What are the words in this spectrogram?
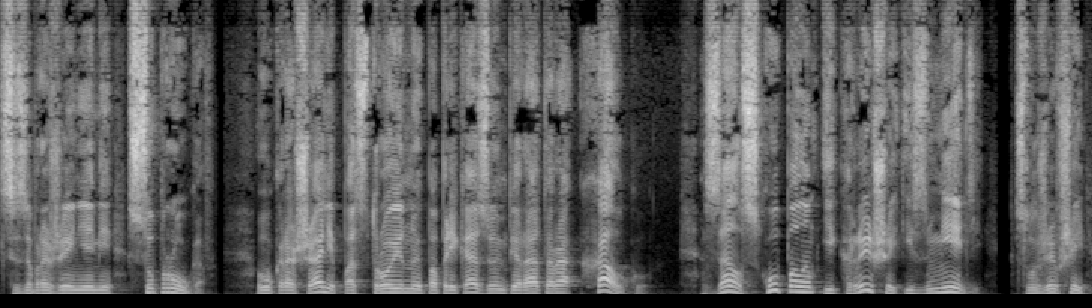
с изображениями супругов украшали построенную по приказу императора халку. Зал с куполом и крышей из меди, служивший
